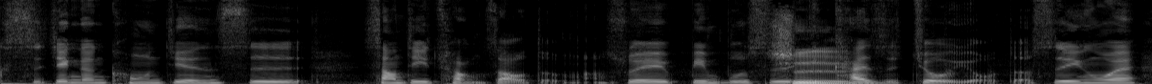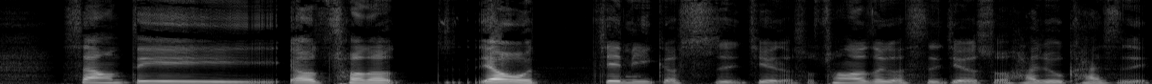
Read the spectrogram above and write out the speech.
时间跟空间是上帝创造的嘛，所以并不是一开始就有的，是，是因为上帝要创造、要建立一个世界的时候，创造这个世界的时候，他就开始。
